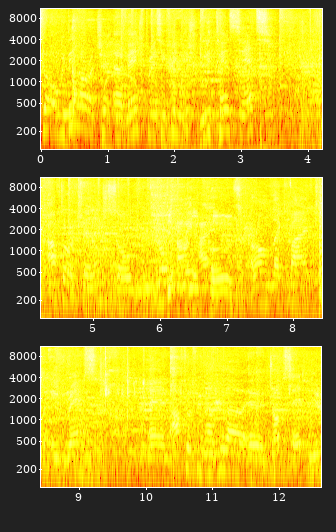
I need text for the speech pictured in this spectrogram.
So we did our uh, bench pressing finish. We did 10 sets after our challenge. So we got high- around like 5 to 8 reps. And afterwards we're gonna do a, a drop set here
